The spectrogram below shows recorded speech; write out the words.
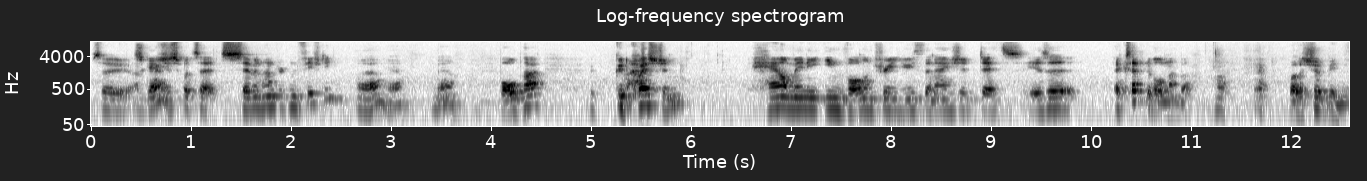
So, uh, just what's that, 750? Well, yeah, yeah. Ballpark? Good question. How many involuntary euthanasia deaths is a acceptable number? Well, it should be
